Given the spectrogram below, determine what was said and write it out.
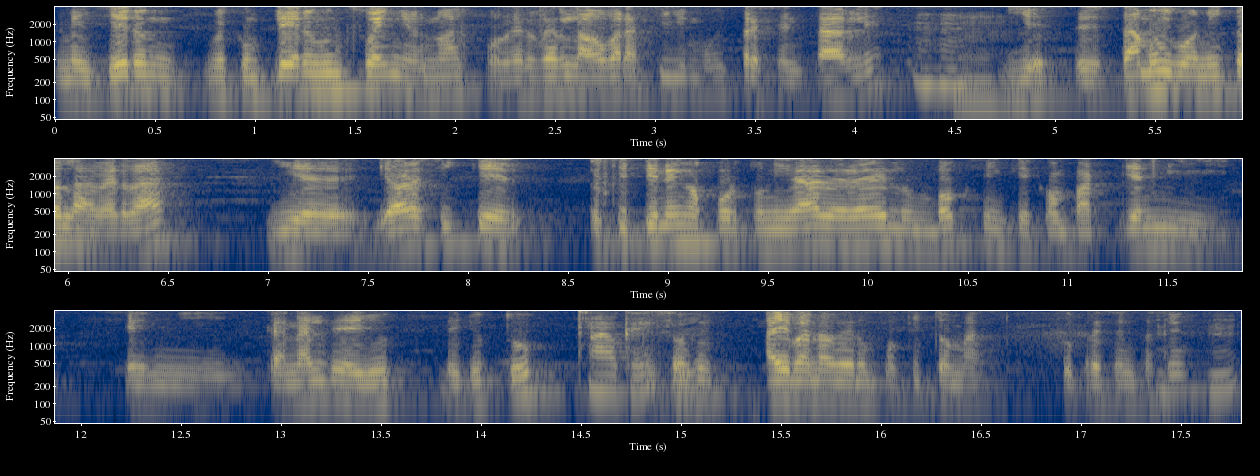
me hicieron, me cumplieron un sueño, ¿no? Al poder ver la obra así muy presentable. Y este, está muy bonito, la verdad. Y, eh, y ahora sí que, pues, si tienen oportunidad de ver el unboxing que compartí en mi, en mi canal de, de YouTube, ah, okay, entonces ahí van a ver un poquito más presentación.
